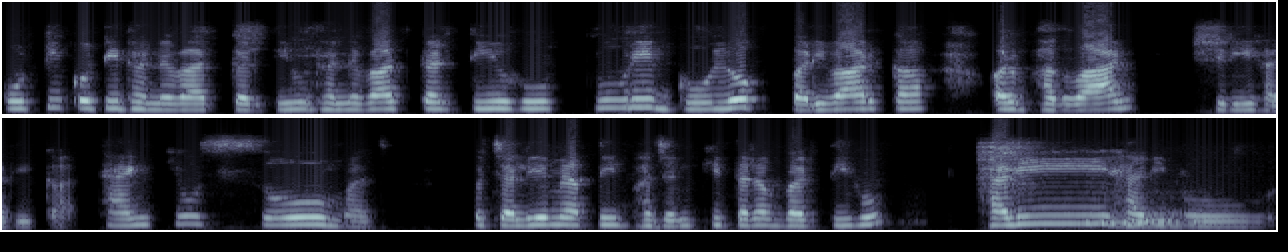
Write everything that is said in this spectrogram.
कोटि कोटि धन्यवाद करती हूँ, धन्यवाद करती हूँ पूरे गोलोक परिवार का और भगवान श्री हरि का। थैंक यू सो मच तो चलिए मैं अपनी भजन की तरफ़ बढ़ती हूँ। हरी हरि बोल।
